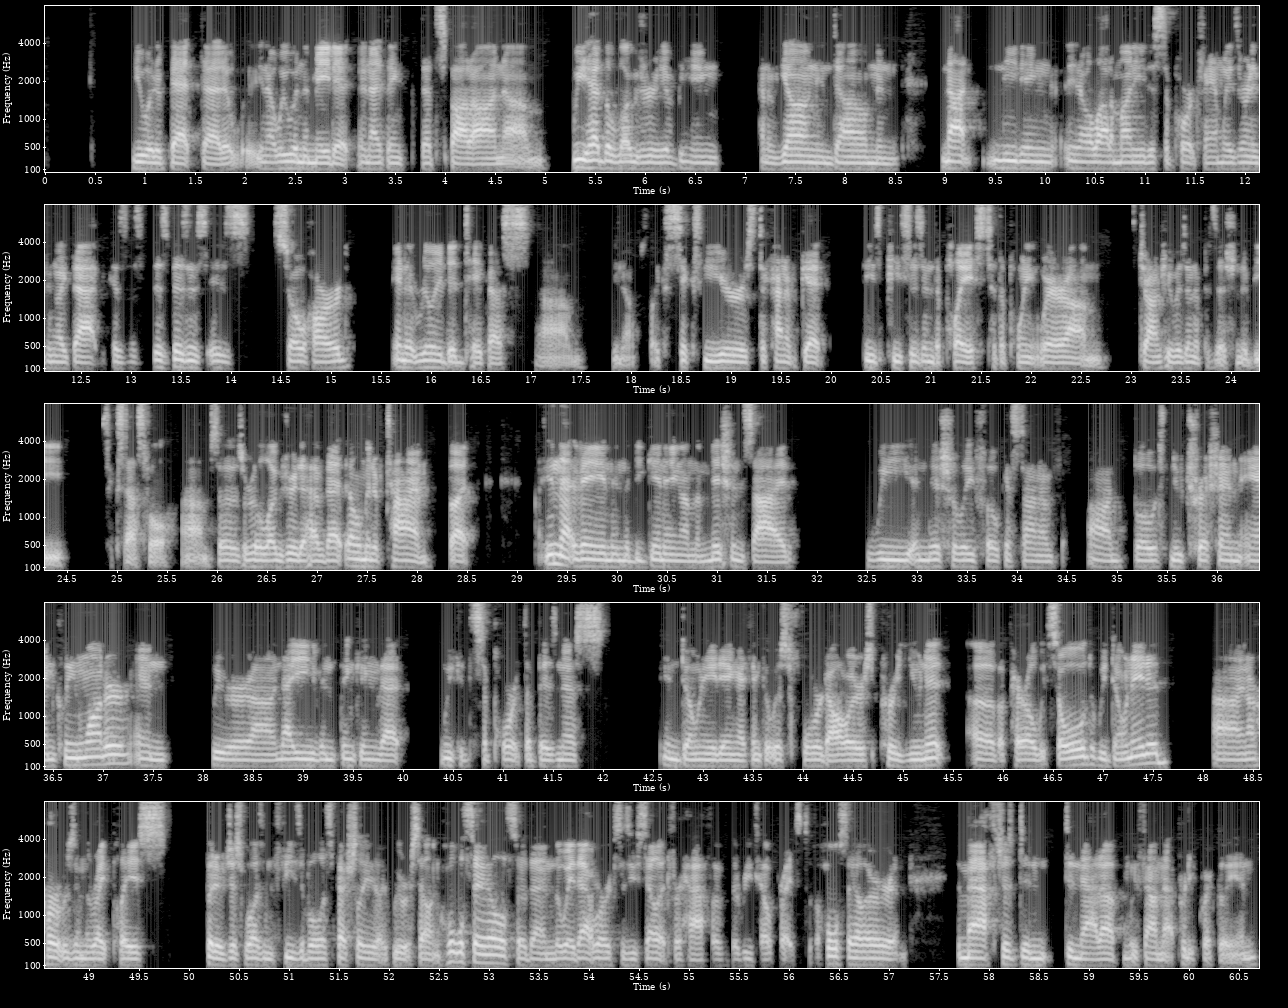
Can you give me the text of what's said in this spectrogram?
you would have bet that it, you know we wouldn't have made it, and I think that's spot on. Um, we had the luxury of being kind of young and dumb and not needing you know a lot of money to support families or anything like that because this this business is so hard, and it really did take us um, you know like six years to kind of get these pieces into place to the point where um, Janji was in a position to be successful. Um, so it was a real luxury to have that element of time. But in that vein, in the beginning, on the mission side, we initially focused on on both nutrition and clean water, and we were uh, naive in thinking that we could support the business in donating. I think it was four dollars per unit of apparel we sold. We donated, uh, and our heart was in the right place but it just wasn't feasible especially like we were selling wholesale so then the way that works is you sell it for half of the retail price to the wholesaler and the math just didn't didn't add up and we found that pretty quickly and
